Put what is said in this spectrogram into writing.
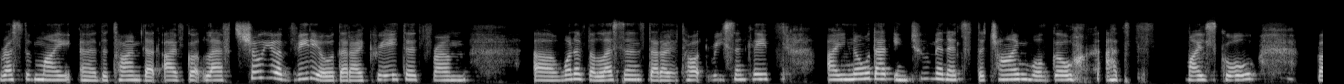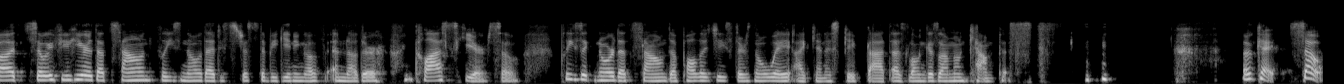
rest of my uh, the time that I've got left, show you a video that I created from uh, one of the lessons that I taught recently. I know that in two minutes the chime will go at my school, but so if you hear that sound, please know that it's just the beginning of another class here. So please ignore that sound. Apologies. There's no way I can escape that as long as I'm on campus. okay, so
